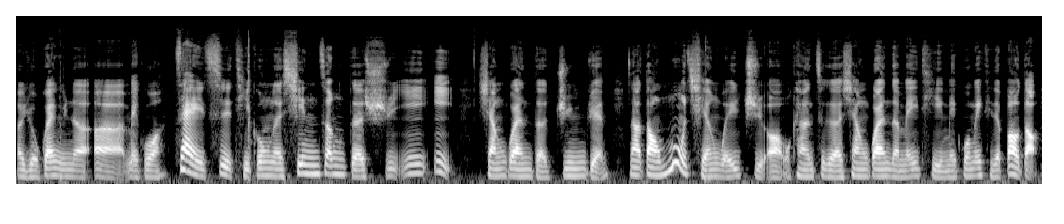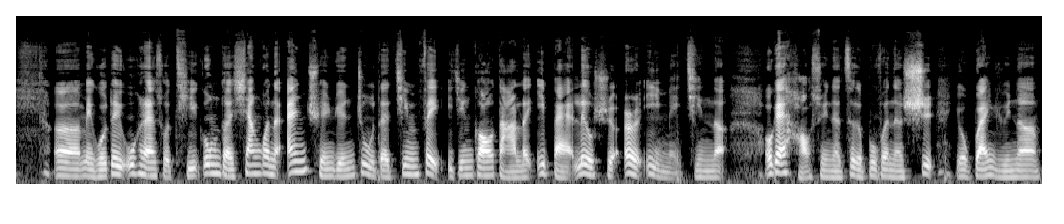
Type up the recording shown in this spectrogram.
呃有关于呢呃美国再一次提供了新增的十一亿相关的军援。那到目前为止哦，我看这个相关的媒体，美国媒体的报道，呃，美国对乌克兰所提供的相关的安全援助的经费已经高达了一百六十二亿美金了。OK，好，所以呢这个部分呢是有关于呢。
